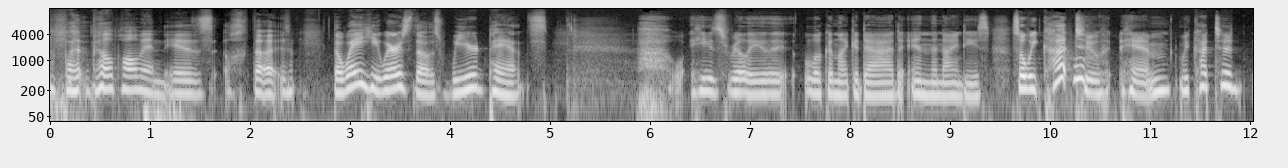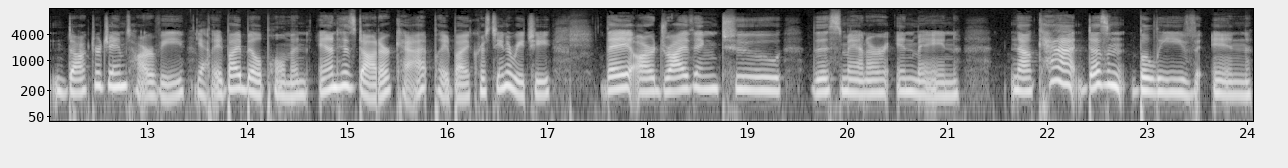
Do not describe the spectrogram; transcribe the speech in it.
but Bill Pullman is ugh, the the way he wears those weird pants. He's really looking like a dad in the 90s. So we cut to him. We cut to Dr. James Harvey, Yeah. played by Bill Pullman, and his daughter, Kat, played by Christina Ricci. They are driving to this manor in Maine. Now, Kat doesn't believe in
